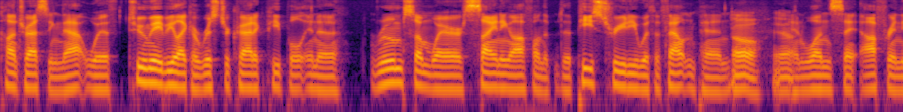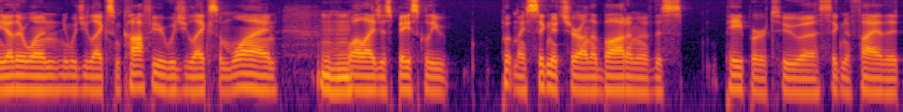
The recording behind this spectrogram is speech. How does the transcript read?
contrasting that with two maybe like aristocratic people in a room somewhere signing off on the, the peace treaty with a fountain pen Oh, yeah. and one say, offering the other one, "Would you like some coffee or would you like some wine?" Mm-hmm. While I just basically put my signature on the bottom of this paper to uh, signify that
